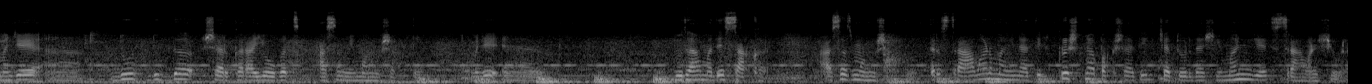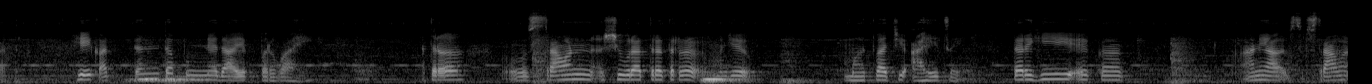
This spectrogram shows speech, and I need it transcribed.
म्हणजे दूध दुग्ध शर्करा योगच असं मी म्हणू शकते. म्हणजे दुधामध्ये साखर असंच म्हणू शकते. तर श्रावण महिन्यातील कृष्ण पक्षातील चतुर्दशी म्हणजेच श्रावण शिवरात्र. हे एक अत्यंत पुण्यदायक पर्व आहे. तर श्रावण शिवरात्र तर म्हणजे महत्त्वाची आहेच आहे. तर ही एक आणि श्रावण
